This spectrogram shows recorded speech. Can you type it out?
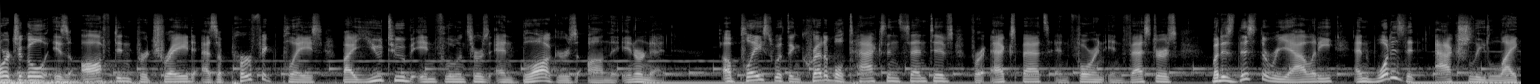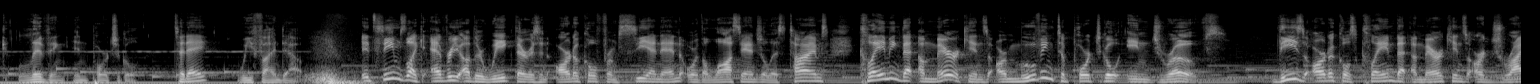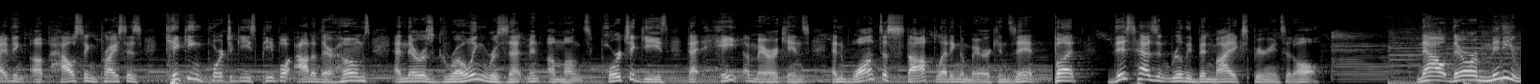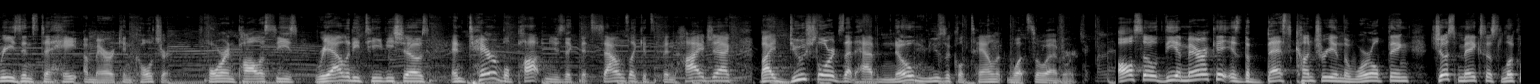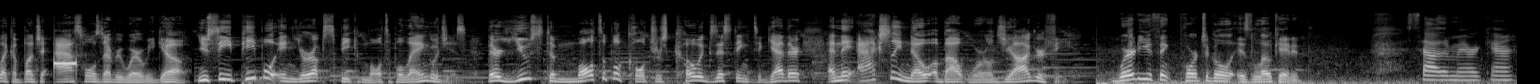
Portugal is often portrayed as a perfect place by YouTube influencers and bloggers on the internet. A place with incredible tax incentives for expats and foreign investors. But is this the reality? And what is it actually like living in Portugal? Today, we find out. It seems like every other week there is an article from CNN or the Los Angeles Times claiming that Americans are moving to Portugal in droves. These articles claim that Americans are driving up housing prices, kicking Portuguese people out of their homes, and there is growing resentment amongst Portuguese that hate Americans and want to stop letting Americans in. But this hasn't really been my experience at all. Now, there are many reasons to hate American culture foreign policies, reality TV shows, and terrible pop music that sounds like it's been hijacked by douche lords that have no musical talent whatsoever. Also, the America is the best country in the world thing just makes us look like a bunch of assholes everywhere we go. You see, people in Europe speak multiple languages. They're used to multiple cultures coexisting together, and they actually know about world geography. Where do you think Portugal is located? South America.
